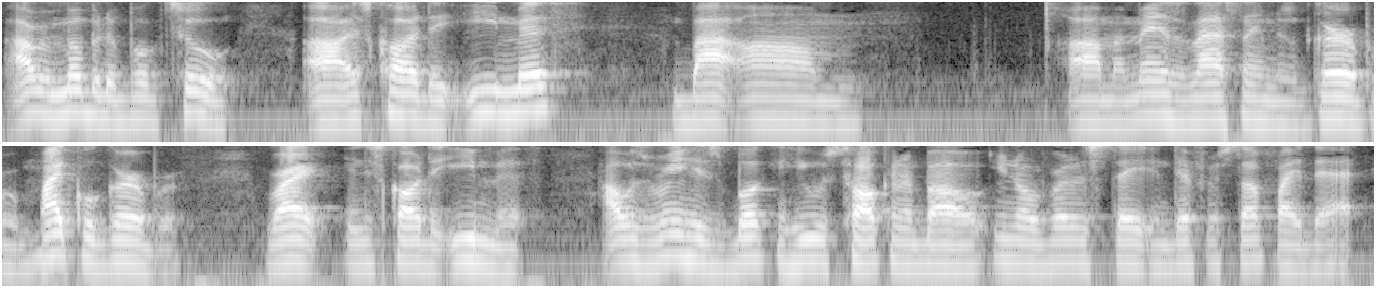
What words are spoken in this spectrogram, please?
I remember the book too. Uh, it's called The E Myth by um, uh, my man's last name is Gerber, Michael Gerber, right? And it's called The E Myth. I was reading his book and he was talking about you know real estate and different stuff like that.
